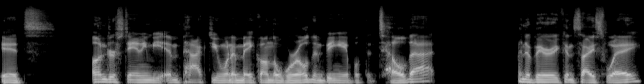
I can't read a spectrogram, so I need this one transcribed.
It's understanding the impact you want to make on the world and being able to tell that in a very concise way.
